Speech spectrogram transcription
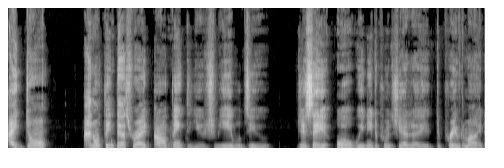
I don't I don't think that's right. I don't think that you should be able to just say, "Oh, we need to prove that she had a depraved mind."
